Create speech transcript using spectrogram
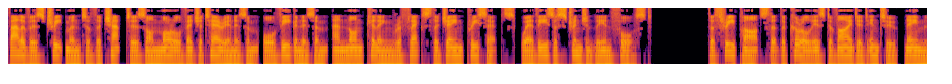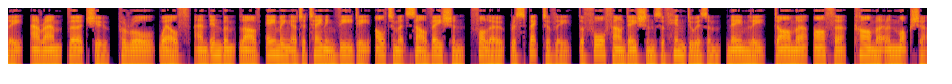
Valluvar's treatment of the chapters on moral vegetarianism or veganism and non-killing reflects the Jain precepts, where these are stringently enforced. The three parts that the Kural is divided into, namely, aram virtue, parul wealth, and inbam love, aiming at attaining vidhi ultimate salvation, follow, respectively, the four foundations of Hinduism, namely, dharma, artha, karma and moksha.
